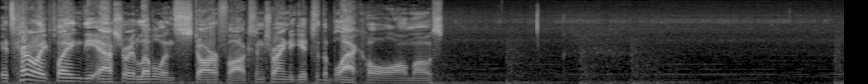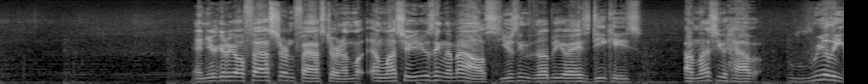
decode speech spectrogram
it's kind of like playing the asteroid level in Star Fox and trying to get to the black hole, almost. And you're going to go faster and faster. And unless you're using the mouse, using the WASD keys, unless you have really,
